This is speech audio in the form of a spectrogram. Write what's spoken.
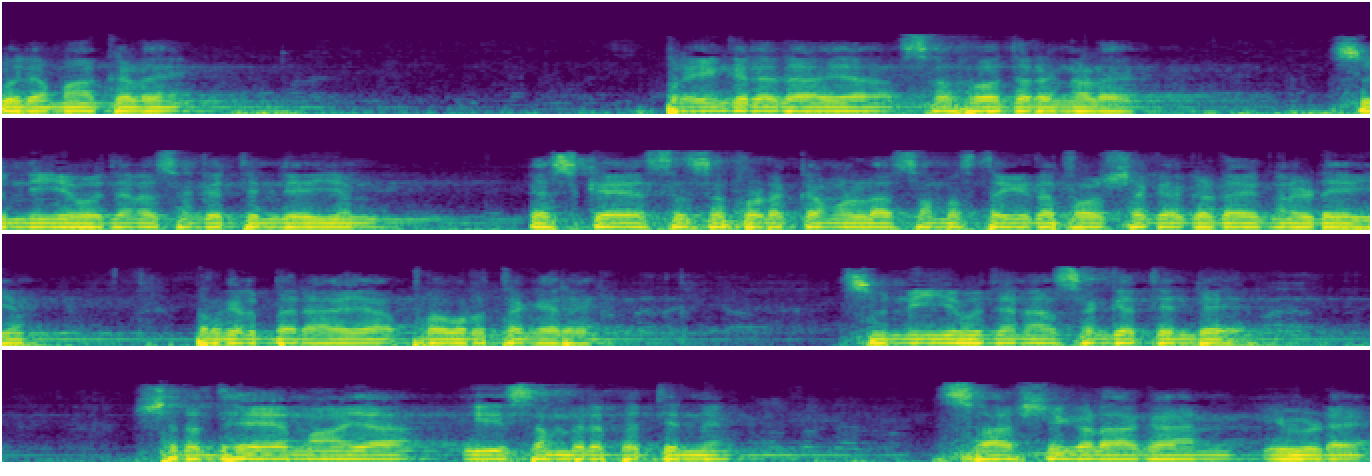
ഉലമാക്കളെ പ്രിയങ്കരരായ സഹോദരങ്ങളെ സുന്നി യുവജന സംഘത്തിന്റെയും S K S S F അടക്കമുള്ള സമസ്തയുടെ പോഷക ഘടകങ്ങളുടെയും പ്രഗത്ഭരായ പ്രവർത്തകരെ സുന്നി യുവജന സംഘത്തിന്റെ ശ്രദ്ധേയമായ ഈ സംരംഭത്തിന് സാക്ഷികളാകാൻ ഇവിടെ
